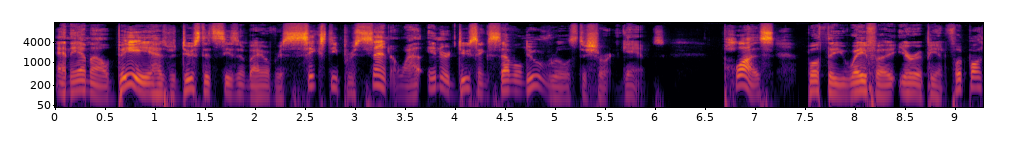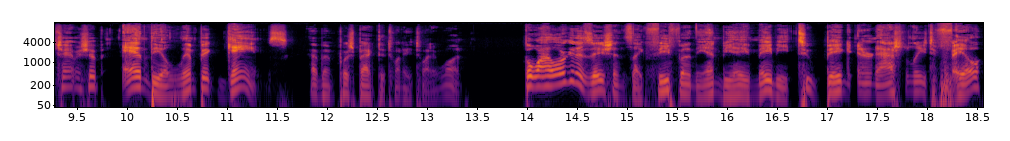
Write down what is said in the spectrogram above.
and the MLB has reduced its season by over 60% while introducing several new rules to shorten games. Plus, both the UEFA European Football Championship and the Olympic Games have been pushed back to 2021. But while organizations like FIFA and the NBA may be too big internationally to fail,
